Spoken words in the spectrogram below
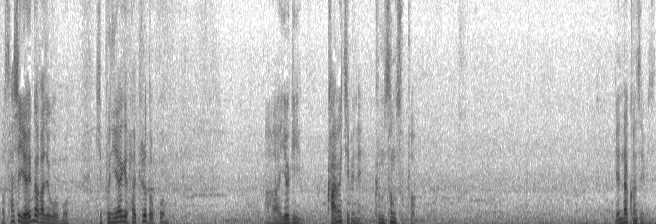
뭐 사실 여행 가가지고 뭐 깊은 이야기를 할 필요도 없고. 아 여기 가맥집이네. 금성수퍼. 옛날 컨셉이지.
